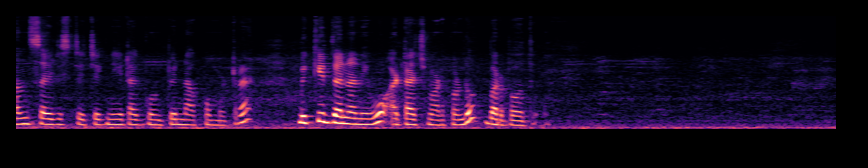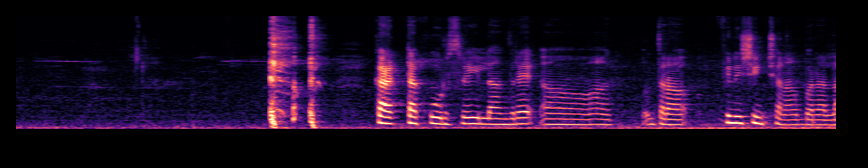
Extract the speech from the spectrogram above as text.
ಒಂದು ಸೈಡ್ ಸ್ಟಿಚ್ಚಿಗೆ ನೀಟಾಗಿ ಗುಂಪಿನ ಹಾಕ್ಕೊಂಬಿಟ್ರೆ ಮಿಕ್ಕಿದ್ದನ್ನು ನೀವು ಅಟ್ಯಾಚ್ ಮಾಡಿಕೊಂಡು ಬರ್ಬೋದು. ಕರೆಕ್ಟಾಗಿ ಕೂರಿಸ್ರಿ, ಇಲ್ಲಾಂದರೆ ಒಂಥರ ಫಿನಿಶಿಂಗ್ ಚೆನ್ನಾಗಿ ಬರಲ್ಲ.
